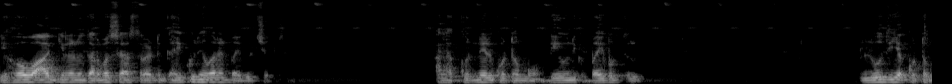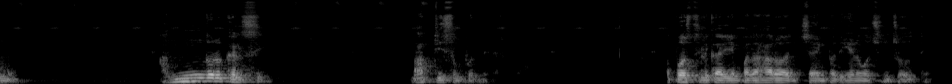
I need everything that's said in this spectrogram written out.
యహో ఆజ్ఞలను ధర్మశాస్త్రాలు గైకునేవారని బైబిల్ చెప్తుంది. అలా కొన్నేరు కుటుంబం దేవునికి భయభక్తులు లూదియ కుటుంబం అందరూ కలిసి బాప్తీసం పొందారు. అపోస్తుల కార్యం పదహారో అధ్యాయం పదిహేను వచ్చిన చదివితే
